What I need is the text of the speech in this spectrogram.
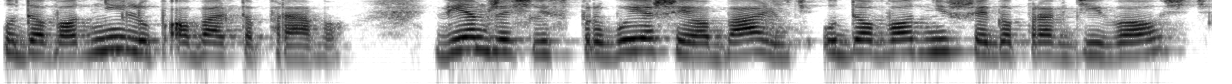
Udowodnij lub obal to prawo. Wiem, że jeśli spróbujesz je obalić, udowodnisz jego prawdziwość,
